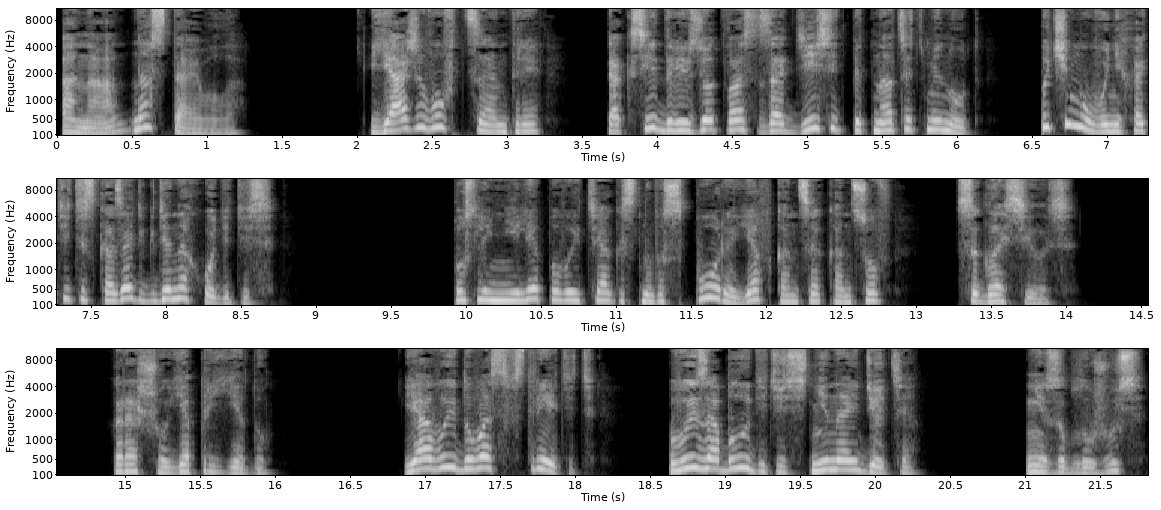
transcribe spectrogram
Она настаивала. «Я живу в центре. Такси довезет вас за 10-15 минут. Почему вы не хотите сказать, где находитесь?» После нелепого и тягостного спора я, в конце концов, согласилась. «Хорошо, я приеду. Я выйду вас встретить. Вы заблудитесь, не найдете». «Не заблужусь.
